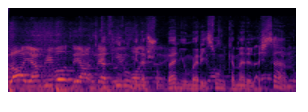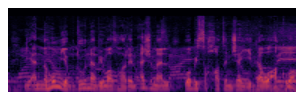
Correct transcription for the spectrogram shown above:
الكثير من الشبان يمارسون كمال الأجسام لأنهم يبدون بمظهر أجمل وبصحة جيدة وأقوى.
